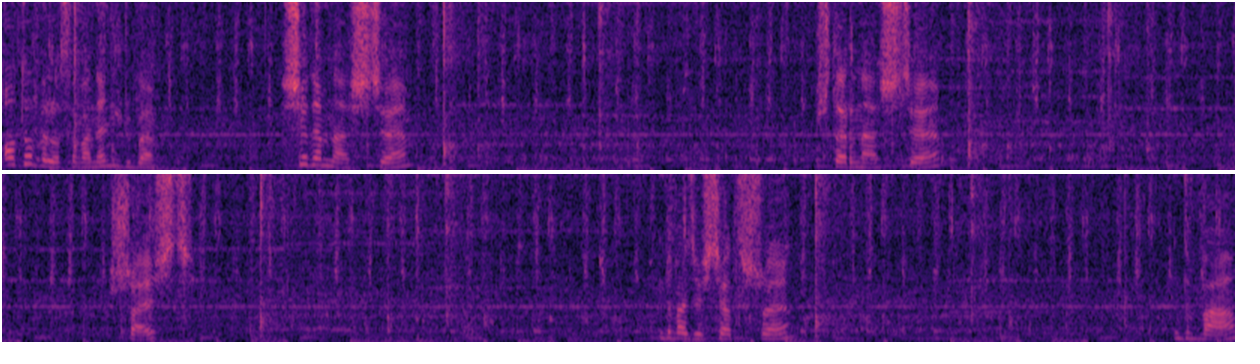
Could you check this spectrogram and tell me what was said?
Oto wylosowane liczby. 17 14 6 23 2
